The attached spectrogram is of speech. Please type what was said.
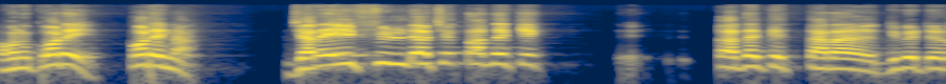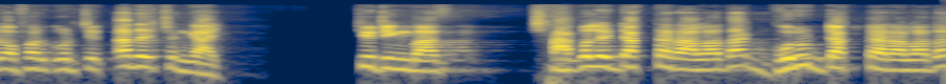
কখনো করে? করে না। যারা এই ফিল্ডে আছে, তাদেরকে তাদেরকে তারা ডিবেটের অফার করছে, তাদের সঙ্গে আয়। চিটিং বাজ ছাগলের ডাক্তার আলাদা, গরুর ডাক্তার আলাদা,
